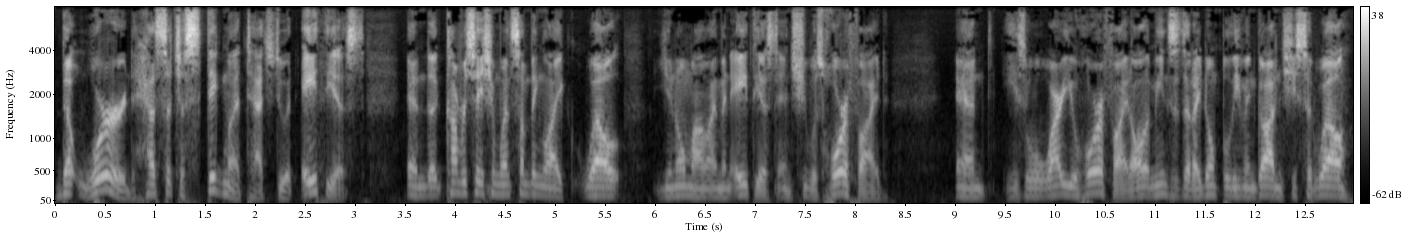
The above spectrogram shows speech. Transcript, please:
That word has such a stigma attached to it, atheist. And the conversation went something like, well, you know, mom, I'm an atheist. And she was horrified. And he said, well, why are you horrified? All it means is that I don't believe in God. And she said, well,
